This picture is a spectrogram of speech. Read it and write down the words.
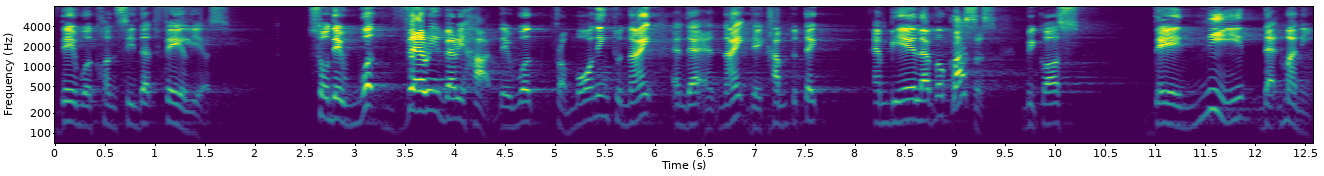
they were considered failures. So they work very, very hard. They work from morning to night, and then at night they come to take MBA level classes because they need that money.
